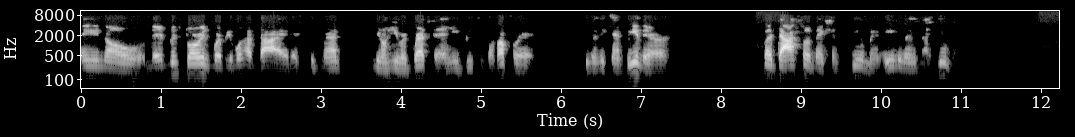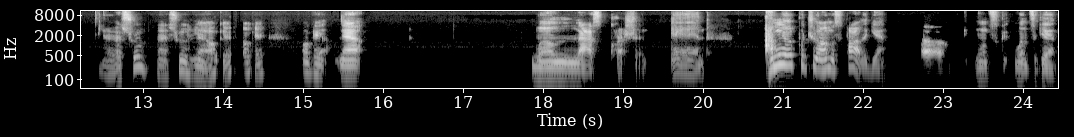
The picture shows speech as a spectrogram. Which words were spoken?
And you know, there's been stories where people have died, and Superman, you know, he regrets it and he beats himself up for it because he can't be there. But that's what makes him human, even though he's not human. Yeah, that's true. That's true. Yeah. Okay. Okay. Okay. Now, one last question, and I'm gonna put you on the spot again. Uh-oh. Once once again.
